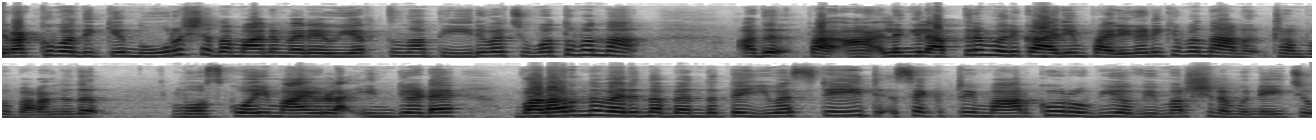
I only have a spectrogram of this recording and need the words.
ഇറക്കുമതിക്ക് നൂറ് ശതമാനം വരെ ഉയർത്തുന്ന തീരുവ ചുമത്തുമെന്ന് അത് അല്ലെങ്കിൽ അത്തരം ഒരു കാര്യം പരിഗണിക്കുമെന്നാണ് ട്രംപ് പറഞ്ഞത്. മോസ്കോയുമായുള്ള ഇന്ത്യയുടെ വളർന്നു വരുന്ന ബന്ധത്തെ U S state secretary Marco Rubio വിമർശനം ഉന്നയിച്ചു.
